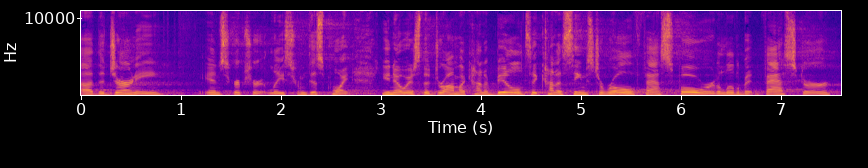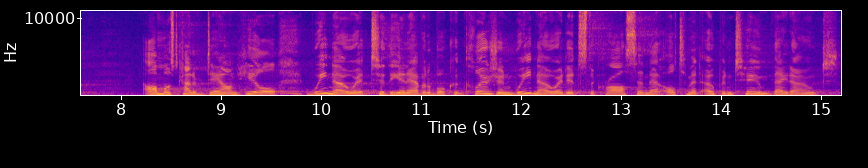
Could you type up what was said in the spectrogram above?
Uh, the journey in Scripture, at least from this point. You know, as the drama kind of builds, it kind of seems to roll fast forward a little bit faster, almost kind of downhill. We know it to the inevitable conclusion. We know it. It's the cross and that ultimate open tomb. They don't.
